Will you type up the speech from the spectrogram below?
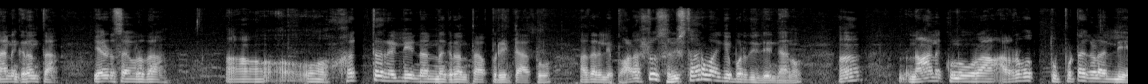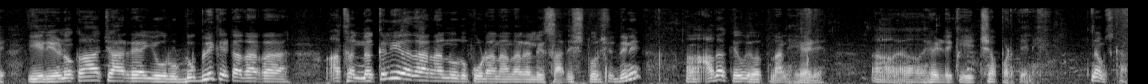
ನನ್ನ ಗ್ರಂಥ ಎರಡು ಸಾವಿರದ ಹತ್ತರಲ್ಲಿ ನನ್ನ ಗ್ರಂಥ ಪ್ರಿಂಟ್ ಆಯಿತು ಅದರಲ್ಲಿ ಭಾಳಷ್ಟು ಸವಿಸ್ತಾರವಾಗಿ ಬರೆದಿದ್ದೇನೆ ನಾನು. ನಾಲ್ಕು ನೂರ ಅರವತ್ತು ಪುಟಗಳಲ್ಲಿ ಈ ರೇಣುಕಾಚಾರ್ಯ ಇವರು ಡೂಪ್ಲಿಕೇಟ್ ಅದಾರ ಅಥವಾ ನಕಲಿ ಅದಾರ ಅನ್ನೋದು ಕೂಡ ನಾನು ಅದರಲ್ಲಿ ಸಾಧಿಸಿ ತೋರಿಸಿದ್ದೀನಿ. ಅದಕ್ಕೆ ಇವತ್ತು ನಾನು ಹೇಳಿ ಹೇಳಲಿಕ್ಕೆ ಇಚ್ಛೆ ಇಚ್ಛಪಡ್ತೀನಿ ನಮಸ್ಕಾರ.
